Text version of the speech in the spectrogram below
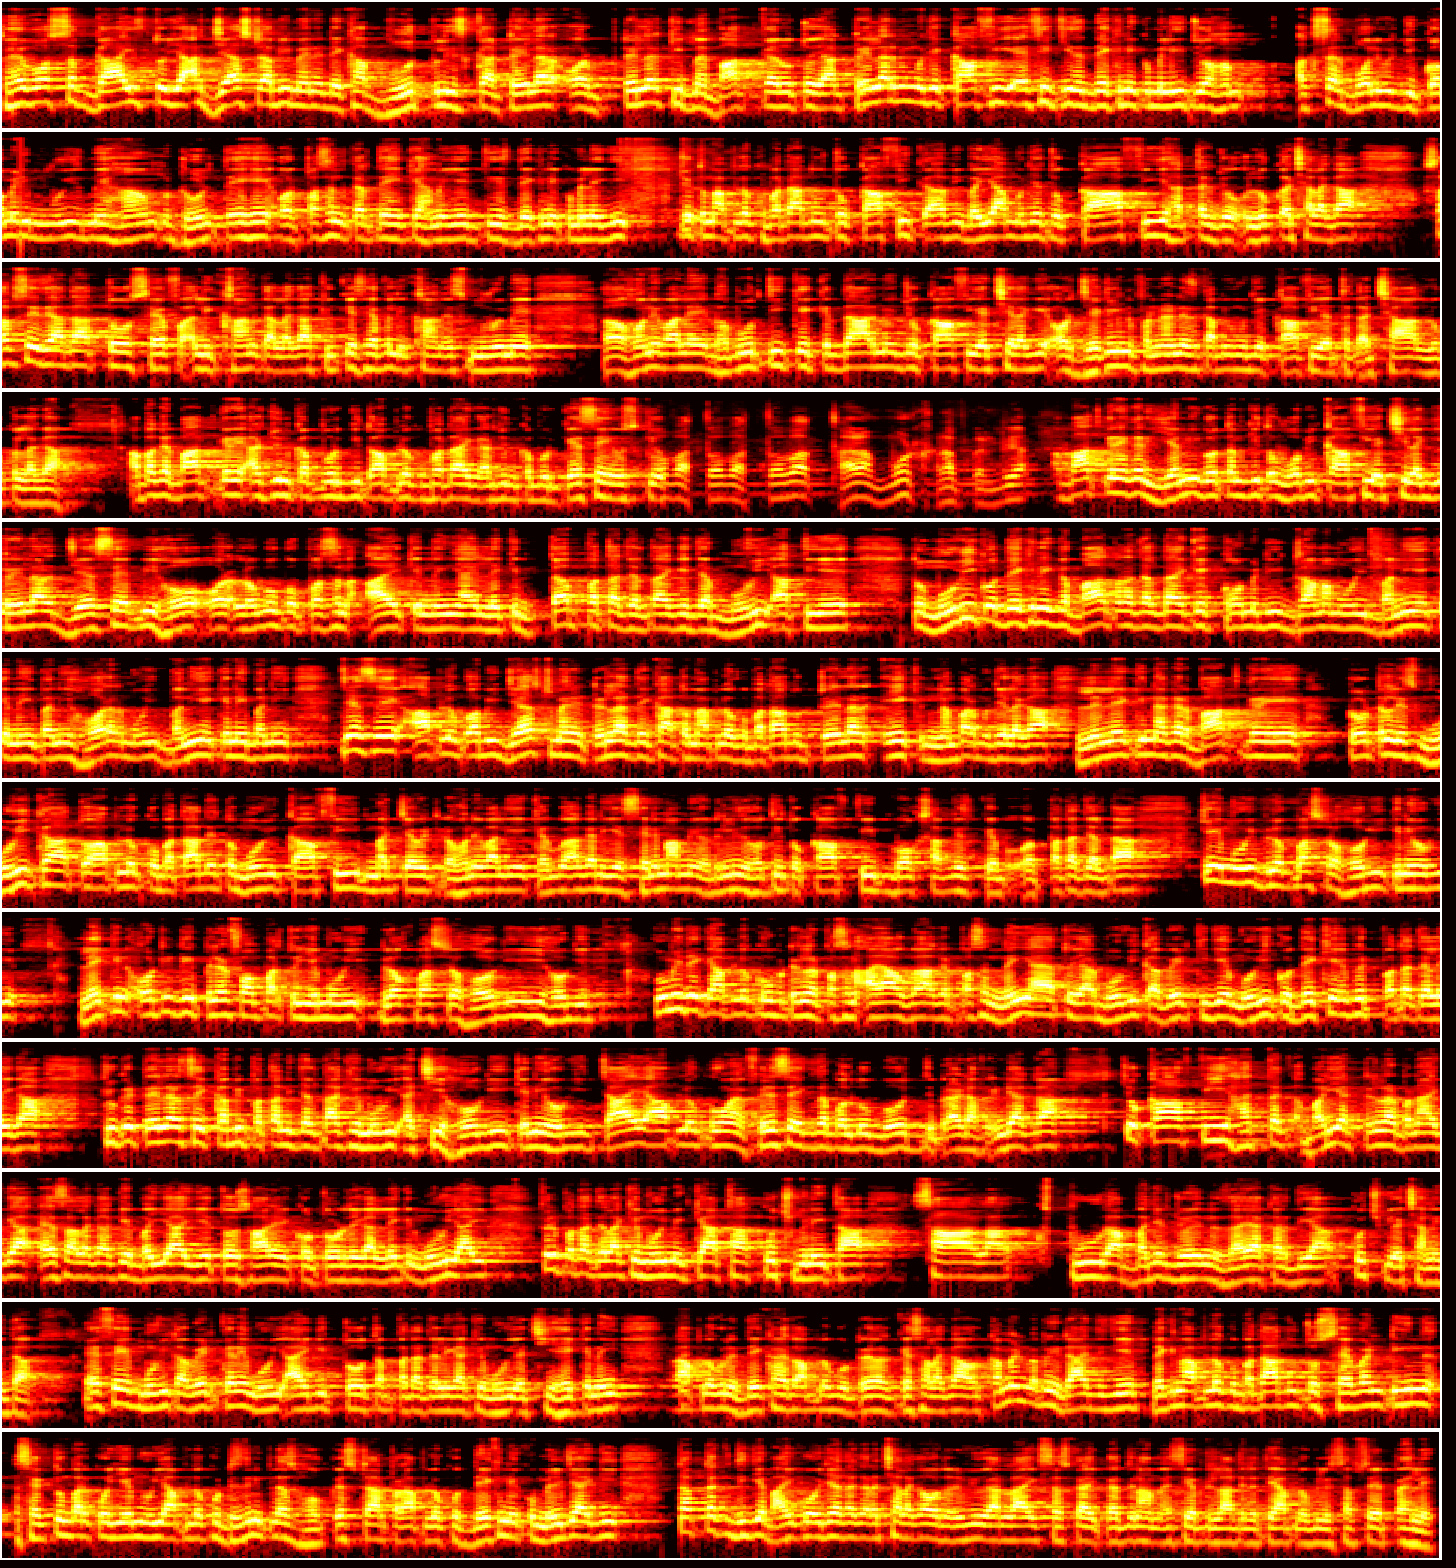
तो है वो सब गाइस तो यार जस्ट अभी मैंने देखा भूत पुलिस का ट्रेलर और ट्रेलर की मैं बात करूँ तो यार ट्रेलर में मुझे काफ़ी ऐसी चीज़ें देखने को मिली जो हम अक्सर बॉलीवुड की कॉमेडी मूवीज़ में हम ढूंढते हैं और पसंद करते हैं कि हमें ये चीज़ देखने को मिलेगी, जो तुम आप लोग को बता दूँ तो काफ़ी काफ़ी भैया मुझे तो काफ़ी हद तक जो लुक अच्छा लगा। सबसे ज़्यादा तो सैफ अली खान का लगा, क्योंकि सैफ अली खान इस मूवी में होने वाले भभूति के किरदार में जो काफ़ी अच्छे लगे और जैकलिन फर्नांडिस का भी मुझे काफ़ी हद तक अच्छा लुक लगा। अब अगर बात करें अर्जुन कपूर की तो आप लोग को पता है कि अर्जुन कपूर कैसे हैं उसके तोबा तोबा तोबा थारा मूड खराब कर दिया। अब बात करें अगर यमी गौतम की तो वो भी काफ़ी अच्छी लगी। ट्रेलर जैसे भी हो और लोगों को पसंद आए कि नहीं आए लेकिन तब पता चलता है कि जब मूवी आती है तो मूवी को देखने के बाद पता चलता है कि कॉमेडी ड्रामा मूवी बनी है कि नहीं बनी हॉरर मूवी बनी है कि नहीं बनी। जैसे आप लोग अभी जस्ट मैंने ट्रेलर देखा तो मैं आप लोग को बता दूँ ट्रेलर एक नंबर मुझे लगा। लेकिन अगर बात करें टोटल इस मूवी का तो आप लोग को बता दें तो मूवी काफ़ी मच होने वाली है। क्योंकि अगर ये सिनेमा में रिलीज़ होती तो काफ़ी बॉक्स ऑफ़िस के पता चलता कि मूवी ब्लॉकबस्टर होगी कि नहीं होगी। लेकिन ओ टी प्लेटफॉर्म पर तो ये मूवी ब्लॉकबस्टर होगी ही होगी। उम्मीद है कि आप लोग को ट्रेलर पसंद आया होगा। अगर पसंद नहीं आया तो यार मूवी का वेट कीजिए मूवी को देखें, फिर पता चलेगा। क्योंकि ट्रेलर से कभी पता नहीं चलता कि मूवी अच्छी होगी कि नहीं होगी। चाहे आप लोग को मैं फिर से एग्ज़ाम्पल दूँ बोझ प्राइड ऑफ़ इंडिया का, जो काफ़ी हद तक बढ़िया ट्रेलर बनाया गया। ऐसा लगा कि भैया ये तो सारे रिकॉर्ड तोड़ देगा, लेकिन मूवी आई, फिर पता चला कि मूवी में क्या था, कुछ भी नहीं था। सारा पूरा बजट जो है ज़ाया कर दिया, कुछ भी अच्छा नहीं था। ऐसे मूवी का वेट करें मूवी आएगी तो तब पता चलेगा कि मूवी अच्छी है कि नहीं। आप लोगों ने देखा है तो आप लोगों को ट्रेलर कैसा लगा, और कमेंट में अपनी राय दीजिए। लेकिन मैं आप लोग को बता दूँ तो 17 सितंबर को ये मूवी आप लोग को डिजनी प्लस हॉकी स्टार पर आप लोग को देखने को मिल जाएगी। तब तक दीजिए भाई को इजाज़त, अगर अच्छा लगा हो तो रिव्यू यार लाइक सब्सक्राइब कर देना। हम ऐसे अपडेट लाते रहते हैं आप लोगों के लिए सबसे पहले।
